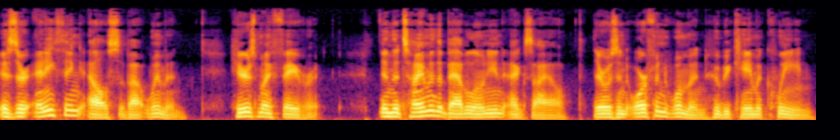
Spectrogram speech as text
Is there anything else about women? Here's my favorite. In the time of the Babylonian exile, there was an orphaned woman who became a queen.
